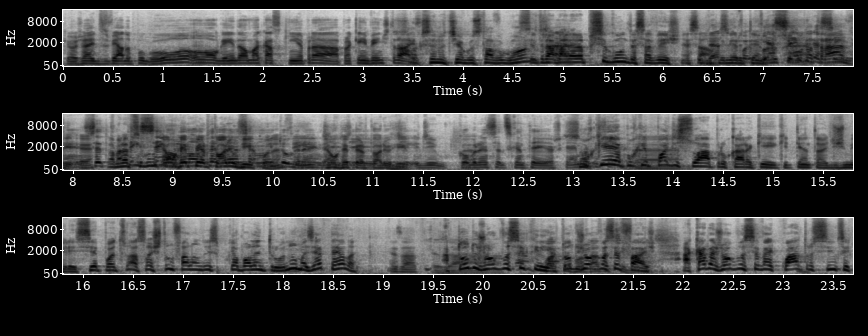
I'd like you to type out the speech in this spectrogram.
Que eu já é desviado pro gol ou, alguém dá uma casquinha para quem vem de Só trás. que você não tinha Gustavo Gomes. Você trabalha era pro segundo dessa vez, nessa Dessa primeiro foi- tempo. foi é segunda assim, trave, né? é. Você Trabalha tem pro segundo É um repertório rico, né? grande é um de- repertório de- rico. De, cobrança de escanteio. Acho que é Por quê? Porque pode soar para o cara que, que tenta desmerecer, pode soar, só estão falando isso porque a bola entrou. Não, mas é a tela. Exato. A todo jogo você cria, a Quatro todo jogo você faz. A cada jogo você vai quatro, cinco, seis.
